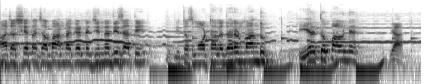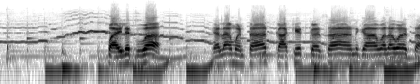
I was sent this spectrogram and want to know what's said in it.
माझ्या शेताच्या बांधाकडनं जी नदी जाते तिथंच मोठालं धरण बांधू. येतो पाहुणे. या. पाहिलेत बुवा. याला म्हणतात काकेत कसा आणि गावाला वळसा.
